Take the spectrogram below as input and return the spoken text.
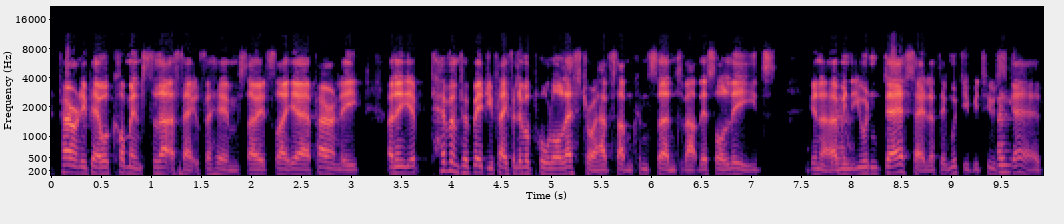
apparently there were comments to that effect for him. So it's like, yeah, apparently, I mean, heaven forbid you play for Liverpool or Leicester I have some concerns about this or Leeds. You know, yeah. I mean, you wouldn't dare say anything, would you? Be too and scared.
